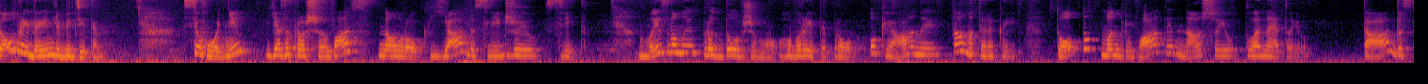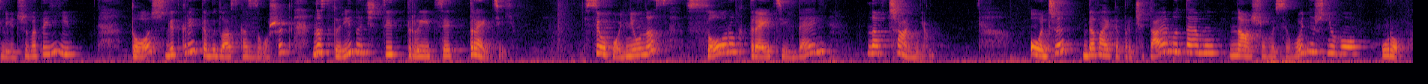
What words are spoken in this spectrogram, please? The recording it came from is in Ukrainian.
Добрий день, любі діти! Сьогодні я запрошую вас на урок Я досліджую світ. Ми з вами продовжимо говорити про океани та материки, тобто мандрувати нашою планетою та досліджувати її. Тож відкрийте, будь ласка, зошит на сторіночці 33. Сьогодні у нас 43-й день навчання. Отже, давайте прочитаємо тему нашого сьогоднішнього уроку.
